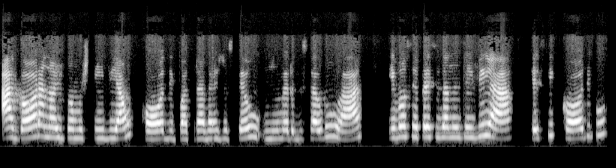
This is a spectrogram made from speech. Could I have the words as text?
agora nós vamos te enviar um código através do seu número do celular e você precisa nos enviar esse código.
